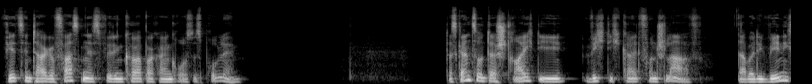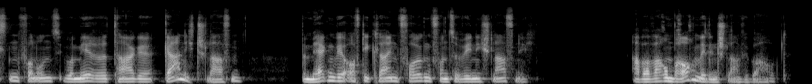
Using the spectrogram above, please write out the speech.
14 Tage Fasten ist für den Körper kein großes Problem. Das Ganze unterstreicht die Wichtigkeit von Schlaf. Da aber die wenigsten von uns über mehrere Tage gar nicht schlafen, bemerken wir oft die kleinen Folgen von zu wenig Schlaf nicht. Aber warum brauchen wir den Schlaf überhaupt?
